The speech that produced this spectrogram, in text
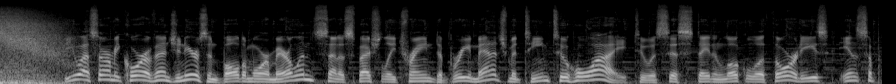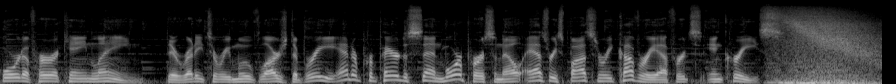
The U.S. Army Corps of Engineers in Baltimore, Maryland sent a specially trained debris management team to Hawaii to assist state and local authorities in support of Hurricane Lane. They're ready to remove large debris and are prepared to send more personnel as response and recovery efforts increase.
